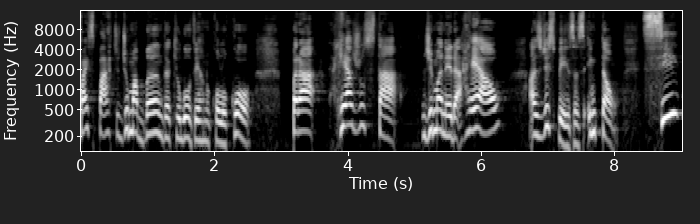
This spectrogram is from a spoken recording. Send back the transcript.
faz parte de uma banda que o governo colocou para reajustar de maneira real as despesas. Então, se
